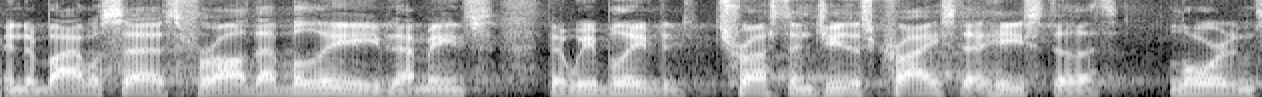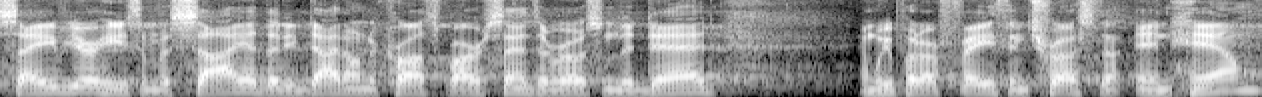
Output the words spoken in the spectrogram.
And the Bible says, for all that believe, that means that we believe to trust in Jesus Christ, that He's the Lord and Savior. He's the Messiah, that He died on the cross for our sins and rose from the dead. And we put our faith and trust in Him.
